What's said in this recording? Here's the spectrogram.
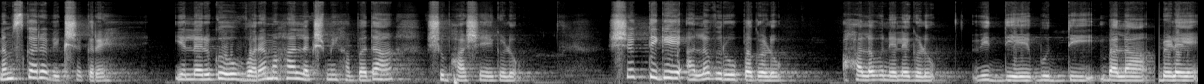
ನಮಸ್ಕಾರ ವೀಕ್ಷಕರೇ. ಎಲ್ಲರಿಗೂ ವರಮಹಾಲಕ್ಷ್ಮಿ ಹಬ್ಬದ ಶುಭಾಶಯಗಳು. ಶಕ್ತಿಗೆ ಹಲವು ರೂಪಗಳು, ಹಲವು ನೆಲೆಗಳು. ವಿದ್ಯೆ, ಬುದ್ಧಿ, ಬಲ, ಬೆಳೆ,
